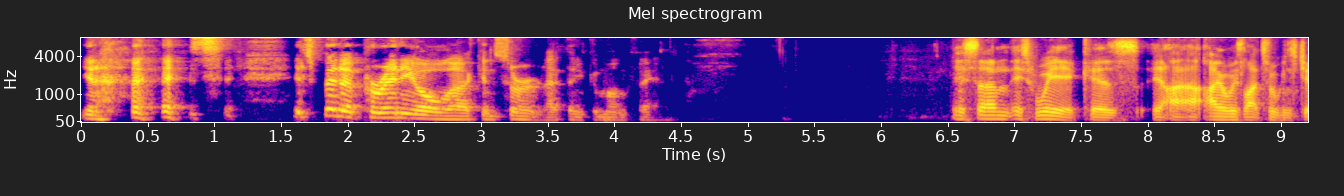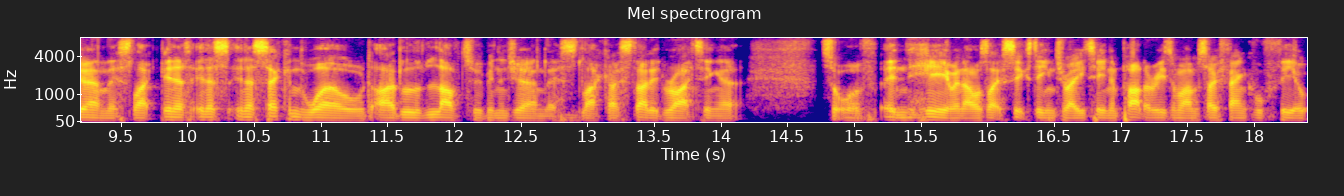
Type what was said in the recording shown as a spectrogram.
you know, it's it's been a perennial uh, concern, I think, among fans. It's um it's weird because I, I always like talking to journalists. Like in a in a in a second world, I'd love to have been a journalist. Like I studied writing at sort of in here when I was like 16 to 18. And part of the reason why I'm so thankful for,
